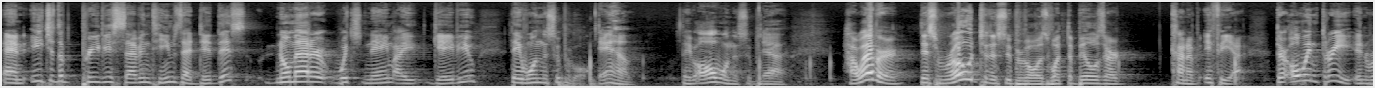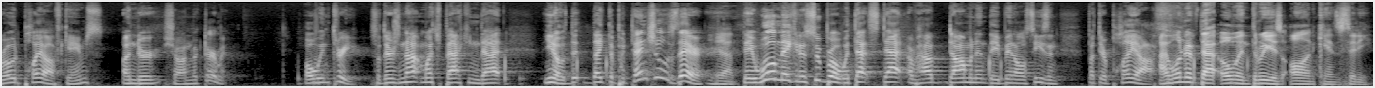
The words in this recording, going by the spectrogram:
And each of the previous 7 teams that did this, no matter which name I gave you, they won the Super Bowl. Damn. They've all won the Super Bowl. Yeah. However, this road to the Super Bowl is what the Bills are kind of iffy at. They're 0 3 in road playoff games under Sean McDermott. 0 and 3. So there's not much backing that. You know, th- like the potential is there. Yeah. They will make it a Super Bowl with that stat of how dominant they've been all season, but their playoff. I wonder if that 0 and 3 is all in Kansas City.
